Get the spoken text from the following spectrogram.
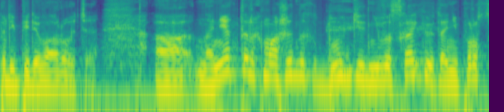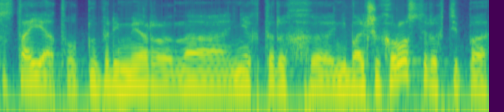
при перевороте. А на некоторых машинах дуги не выскакивают, они просто стоят. Вот, например, на некоторых э, небольших ростерах, типа,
